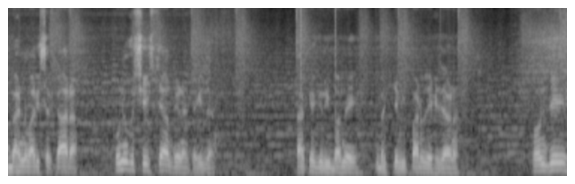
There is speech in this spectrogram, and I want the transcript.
ਬਣਨ ਵਾਲੀ ਸਰਕਾਰ ਆ, ਉਹਨੂੰ ਵਿਸ਼ੇਸ਼ ਧਿਆਨ ਦੇਣਾ ਚਾਹੀਦਾ, ਤਾਂ ਕਿ ਗਰੀਬਾਂ ਦੇ ਬੱਚੇ ਵੀ ਪੜ੍ਹ ਲਿਖ ਜਾਣ। ਹੁਣ ਜੇ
